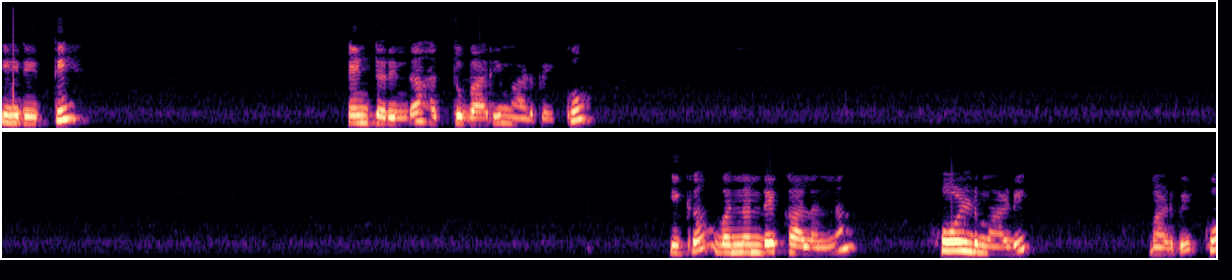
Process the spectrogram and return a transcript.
ಈ ರೀತಿ ಎಂಟರಿಂದ ಹತ್ತು ಬಾರಿ ಮಾಡಬೇಕು. ಈಗ ಒಂದೊಂದೇ ಕಾಲನ್ನ ಹೋಲ್ಡ್ ಮಾಡಿ ಮಾಡಬೇಕು.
